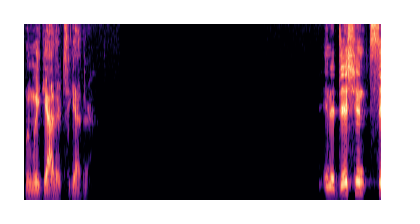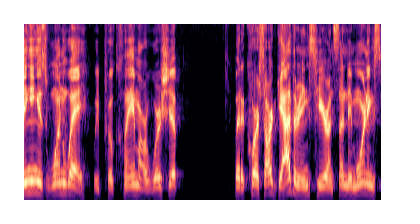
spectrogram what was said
when we gather together. In addition, singing is one way we proclaim our worship. But of course, our gatherings here on Sunday mornings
